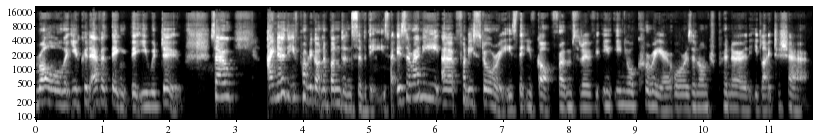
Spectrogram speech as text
role that you could ever think that you would do. So I know that you've probably got an abundance of these. Is there any uh, funny stories that you've got from sort of in, in your career or as an entrepreneur that you'd like to share?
